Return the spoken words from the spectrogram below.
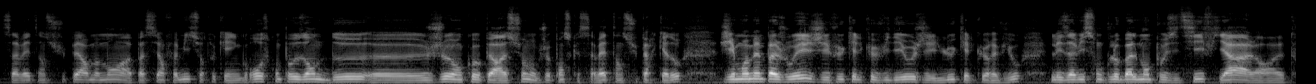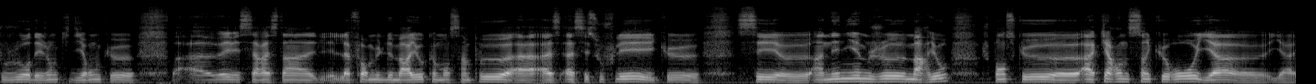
Ça va être un super moment à passer en famille, surtout qu'il y a une grosse composante de jeux en coopération. Donc je pense que ça va être un super cadeau. J'ai moi-même pas joué, j'ai vu quelques vidéos, j'ai lu quelques reviews. Les avis sont globalement positifs. Il y a alors euh, toujours des gens qui diront que bah, ça reste un, la formule de Mario commence un peu à, s'essouffler et que c'est euh, un énième jeu Mario. Je pense que euh, à 45 euros, il y, a, il, y a,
